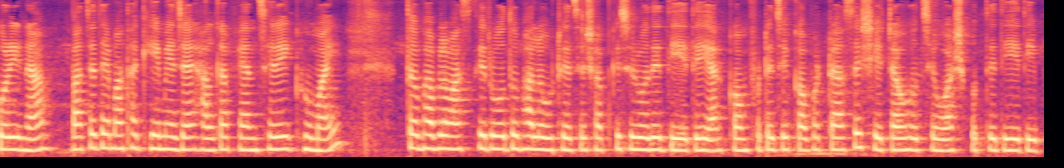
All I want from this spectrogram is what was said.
করি না, বাচ্চাদের মাথা ঘেমে যায়, হালকা ফ্যান ছেড়েই ঘুমাই। তো ভাবলাম আজকে রোদও ভালো উঠেছে সব কিছু রোদে দিয়ে দিই। আর কমফোর্টে যে কভারটা আছে, সেটাও হচ্ছে ওয়াশ করতে দিয়ে দিব।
